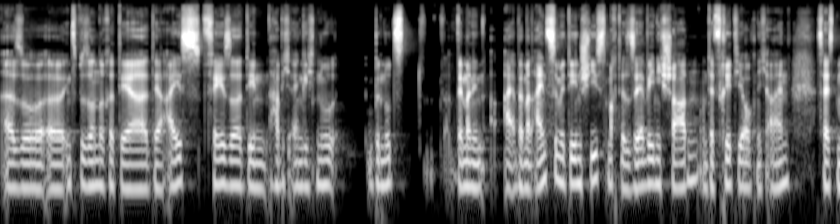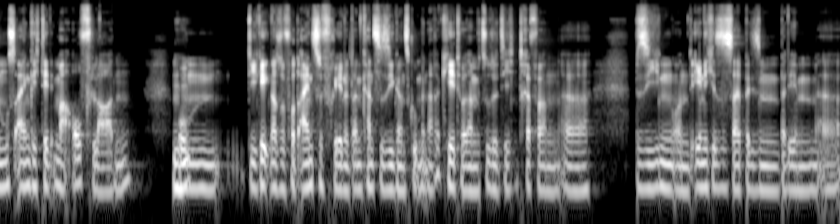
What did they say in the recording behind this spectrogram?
Also äh, insbesondere der, der Eis-Phaser, den habe ich eigentlich nur benutzt, wenn man, den, wenn man einzeln mit denen schießt, macht er sehr wenig Schaden und der friert die auch nicht ein. Das heißt, man muss eigentlich den immer aufladen, mhm. um die Gegner sofort einzufrieren und dann kannst du sie ganz gut mit einer Rakete oder mit zusätzlichen Treffern äh, besiegen und ähnlich ist es halt bei diesem, bei dem äh,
